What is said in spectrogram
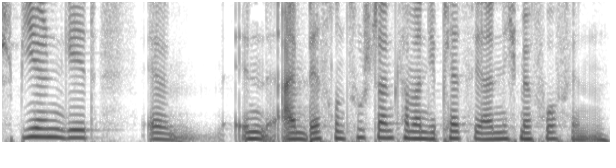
spielen geht, ähm, in einem besseren Zustand kann man die Plätze ja nicht mehr vorfinden.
